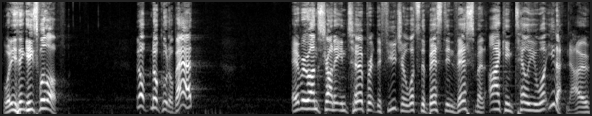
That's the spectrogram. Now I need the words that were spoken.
what do you think he's full of? Not, not good or bad. Everyone's trying to interpret the future. What's the best investment? I can tell you what, you don't know.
